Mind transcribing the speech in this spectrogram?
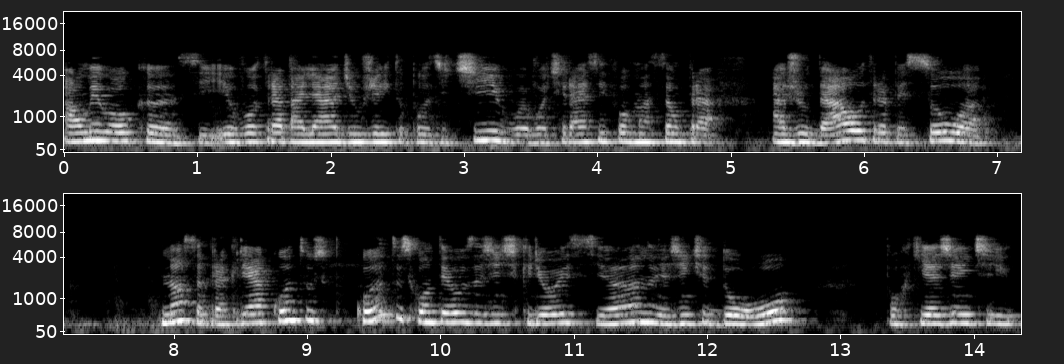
ao meu alcance, eu vou trabalhar de um jeito positivo, eu vou tirar essa informação para ajudar outra pessoa. Nossa, para criar quantos quantos conteúdos a gente criou esse ano e a gente doou porque a gente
